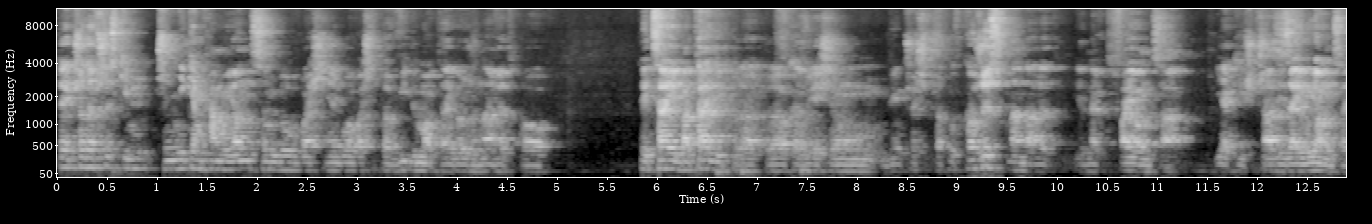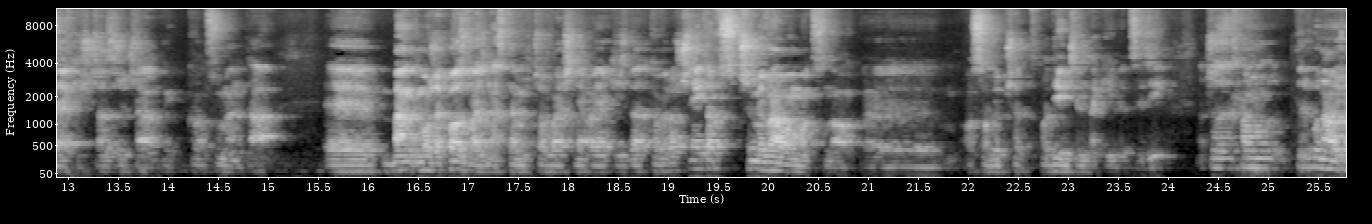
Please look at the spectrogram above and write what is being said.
Tutaj przede wszystkim czynnikiem hamującym był właśnie, było właśnie to widmo tego, że nawet po tej całej batalii, która, która okazuje się w większości przypadków korzystna, no ale jednak trwająca jakiś czas i zajmująca jakiś czas życia konsumenta, y, bank może pozwać następczo właśnie o jakieś dodatkowe roszczenie i to wstrzymywało mocno y, osoby przed podjęciem takiej decyzji. Znaczy zresztą Trybunał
